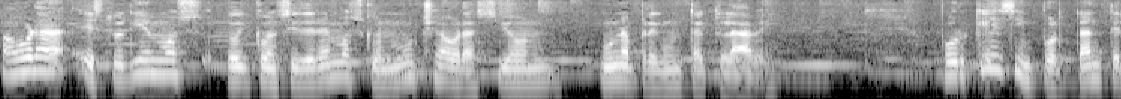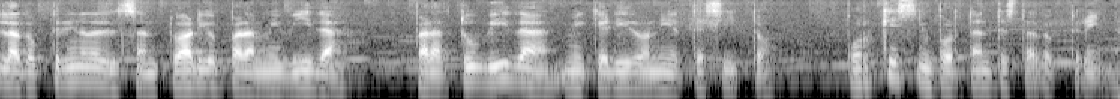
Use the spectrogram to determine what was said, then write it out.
Ahora estudiemos y consideremos con mucha oración una pregunta clave. ¿Por qué es importante la doctrina del santuario para mi vida, para tu vida, mi querido nietecito? ¿Por qué es importante esta doctrina?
